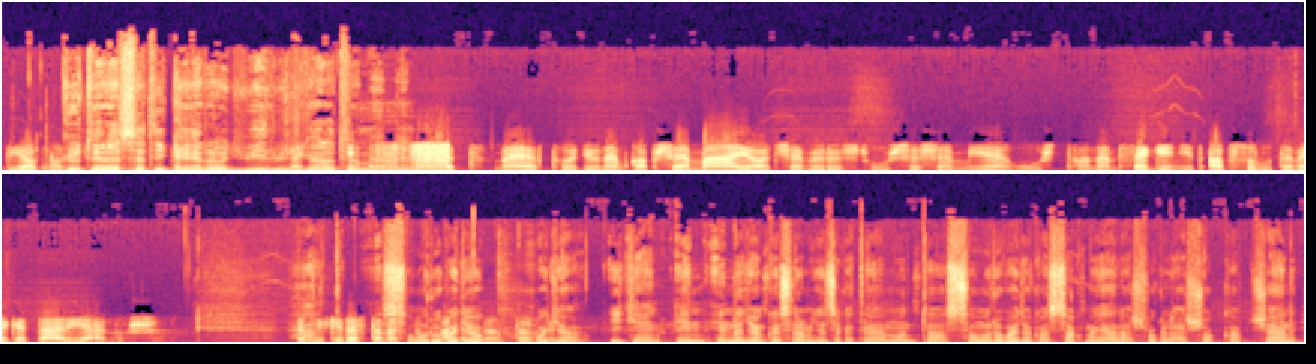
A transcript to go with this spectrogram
diagnosztikus... Kötelezhetik erre, hogy vérvizsgálatra menjen? Mert hogy ő nem kap sem májat, se vörös hús, se semmilyen húst, hanem szegényít abszolút vegetáriánus. Hát, kérdeztem szomorú vagyok, öntől, hogy, a, igen, én, én nagyon köszönöm, hogy ezeket elmondta. Szomorú vagyok a szakmai állásfoglalások kapcsán.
